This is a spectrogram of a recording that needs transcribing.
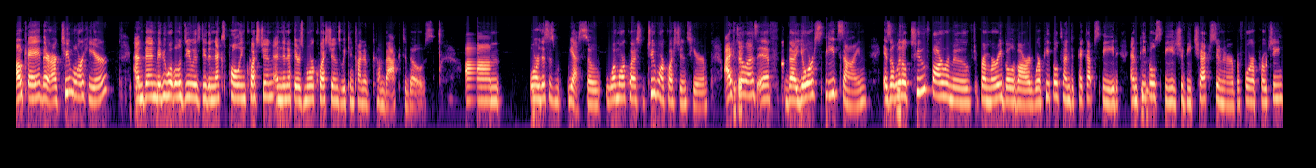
okay, there are two more here. And then maybe what we'll do is do the next polling question. And then if there's more questions, we can kind of come back to those. Um, or this is, yes, so one more question, two more questions here. I okay. feel as if the your speed sign is a little too far removed from Murray Boulevard where people tend to pick up speed and mm-hmm. people's speed should be checked sooner before approaching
